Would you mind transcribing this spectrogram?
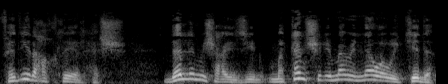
فدي العقلية الهشة ده اللي مش عايزينه. ما كانش الإمام النووي كده.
